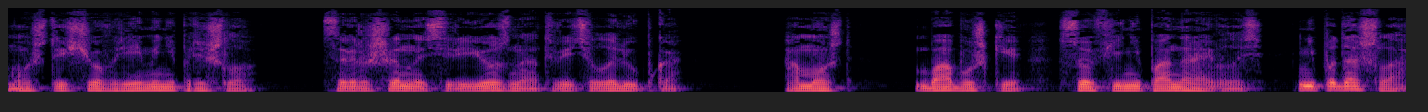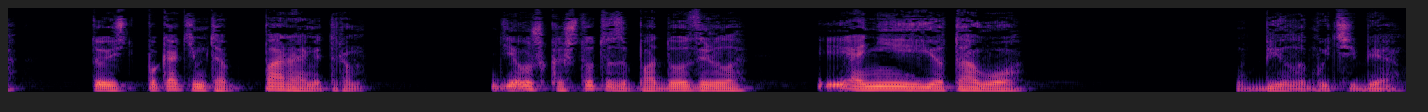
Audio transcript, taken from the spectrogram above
Может, еще времени пришло?» Совершенно серьезно ответила Любка. «А может, бабушке Софья не понравилась, не подошла, то есть по каким-то параметрам. Девушка что-то заподозрила, и они ее того. «Убила бы тебя»,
